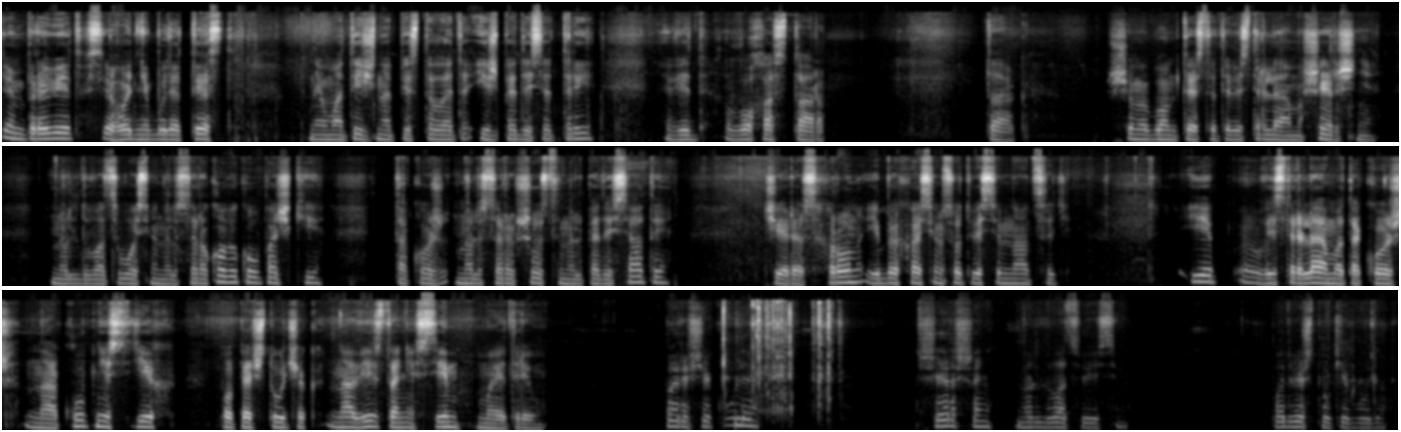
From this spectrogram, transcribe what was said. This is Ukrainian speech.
Всім привіт! Сьогодні буде тест пневматичного пістолета Іж-53 від Воха Star. Так, що ми будемо тестити? Відстріляємо шершні 0,28-0,40 ковпачки, також 0,46-0,50 через хрон і БХ-718. І відстріляємо також на купність їх по 5 штучок на відстань 7 метрів. Перші кулі шершень 0,28. По дві штуки буду.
